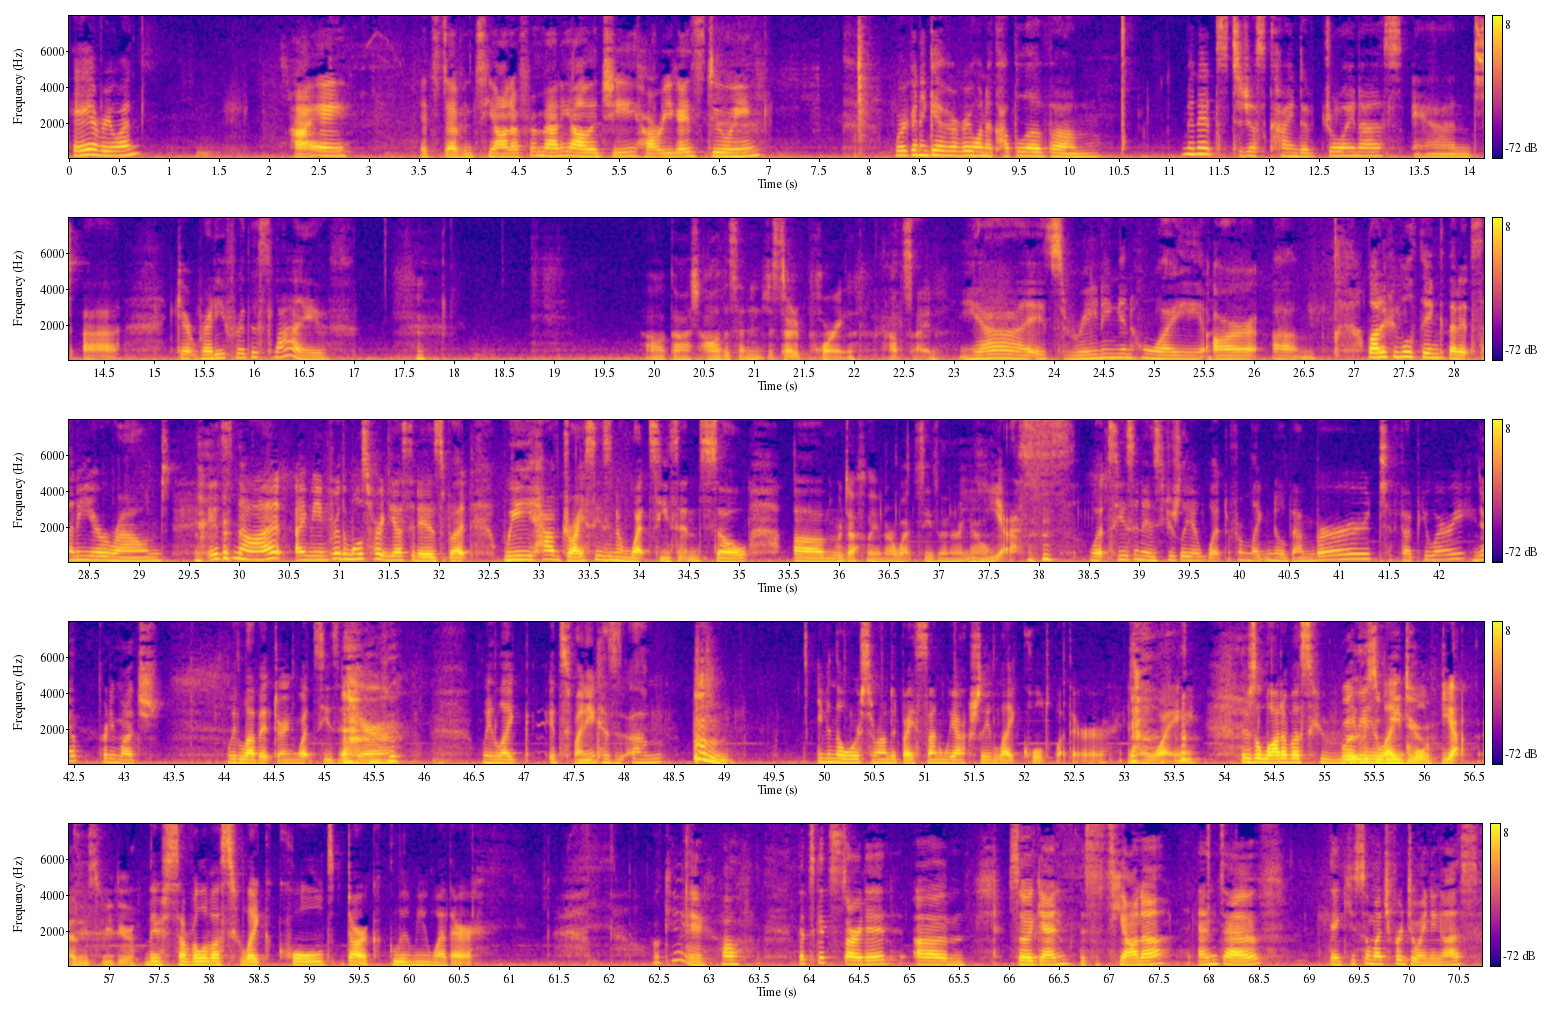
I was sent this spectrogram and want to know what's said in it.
Hey everyone. Hi, it's Dev and Tiana from Maniology. How are you guys doing? We're going to give everyone a couple of um, minutes to just kind of join us and uh, get ready for this live. Oh gosh, all of a sudden it just started pouring outside. Yeah, it's raining in Hawaii. Our um, a lot of people think that it's sunny year round. It's not. I mean, for the most part, yes, it is. But we have dry season and wet season. So um, We're definitely in our wet season right now. yes, wet season is usually a what from like November to February. Yep, pretty much. We love it during wet season here. we like. It's funny because. Um, even though we're surrounded by sun, we actually like cold weather in Hawaii. There's a lot of us who really Well, at least like we do. cold. Yeah, At least we do. there's several of us who like cold, dark, gloomy weather. Okay, well, let's get started. Um, so, again, this is Tiana and Dev. Thank you so much for joining us.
